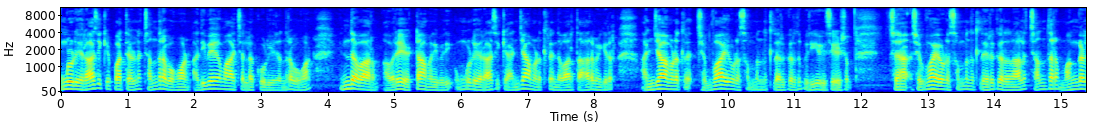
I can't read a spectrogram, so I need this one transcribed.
உங்களுடைய ராசிக்கு பார்த்தீங்கன்னா சந்திர பகவான் அதிவேகமாக செல்லக்கூடிய சந்திர பகவான் இந்த வாரம் அவரே எட்டாம் அதிபதி. உங்களுடைய ராசிக்கு அஞ்சாம் இடத்துல இந்த வாரத்தை ஆரம்பிக்கிறார். அஞ்சாம் இடத்துல செவ்வாயோட சம்பந்தத்தில் இருக்கிறது பெரிய விசேஷம். ச செவ்வாயோட சம்பந்தத்தில் இருக்கிறதுனால சந்திர மங்கள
